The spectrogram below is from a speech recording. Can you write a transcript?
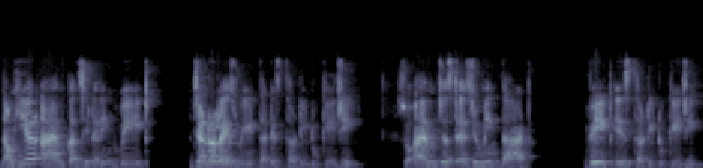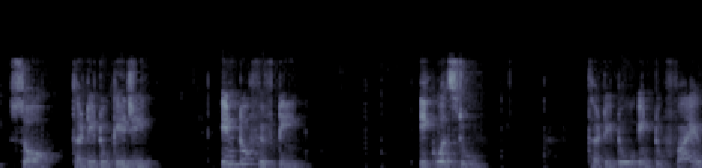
Now here I am considering weight, generalized weight that is 32 kg. So I am just assuming that weight is 32 kg. So 32 kg into 50 equals to 32 into 5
